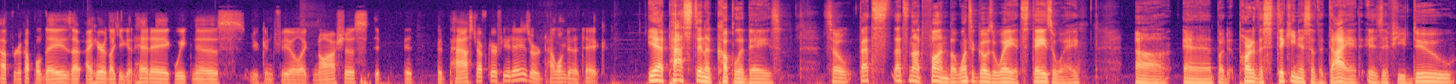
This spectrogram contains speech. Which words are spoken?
after a couple of days, I, I hear like you get headache, weakness, you can feel like nauseous. It it it passed after a few days, or how long did it take? Yeah, it passed in a couple of days. So that's that's not fun. But once it goes away, it stays away. Uh, and but part of the stickiness of the diet is if you do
